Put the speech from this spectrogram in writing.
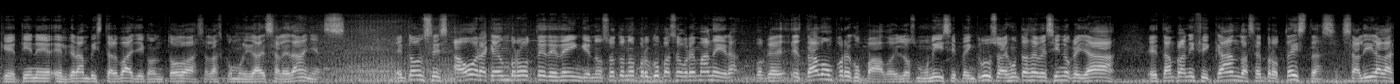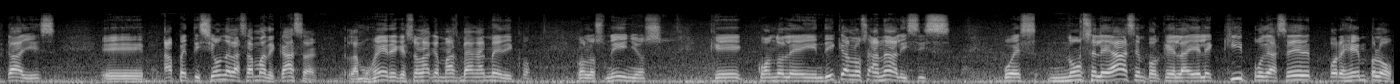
que tiene el Gran Vista Valle con todas las comunidades aledañas. Entonces, ahora que hay un brote de dengue, nosotros nos preocupa sobremanera, porque estábamos preocupados, y los municipios, incluso hay juntas de vecinos que ya están planificando hacer protestas, salir a las calles, eh, a petición de las amas de casa, las mujeres que son las que más van al médico, con los niños, que cuando le indican los análisis, pues no se le hacen porque el equipo de hacer, por ejemplo,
